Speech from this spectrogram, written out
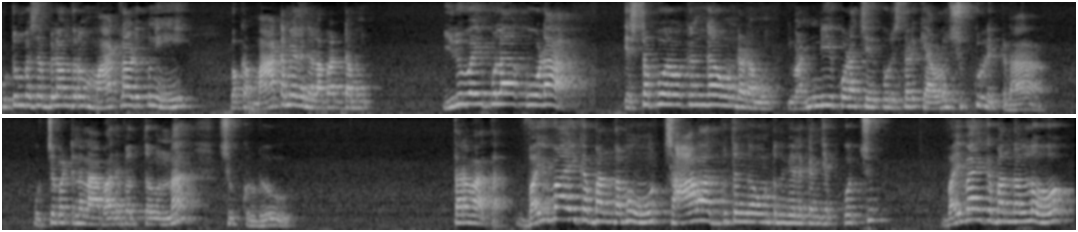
కుటుంబ సభ్యులందరూ మాట్లాడుకుని ఒక మాట మీద నిలబడ్డము ఇరువైపులా కూడా ఇష్టపూర్వకంగా ఉండడము ఇవన్నీ కూడా చేకూరుస్తాడు కేవలం శుక్రుడు ఇక్కడ. ఉచ్చబట్టిన లాభాధిపతితో ఉన్న శుక్రుడు. తర్వాత వైవాహిక బంధము చాలా అద్భుతంగా ఉంటుంది వీళ్ళకని చెప్పుకోవచ్చు. వైవాహిక బంధంలో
